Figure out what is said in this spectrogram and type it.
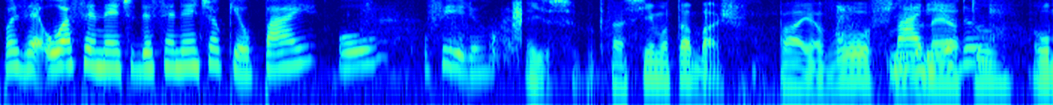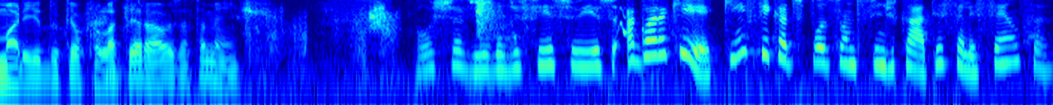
Pois é, o ascendente e descendente é o quê? O pai ou o filho? É isso, o que está acima ou está abaixo. Pai, avô, filho, marido. neto ou marido, que é o colateral, exatamente. Poxa vida, difícil isso. Agora aqui, quem fica à disposição do sindicato? Isso é licença?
